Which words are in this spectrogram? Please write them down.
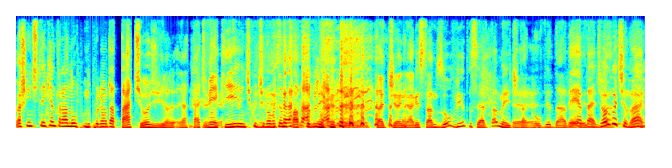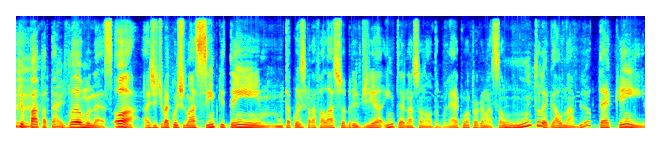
Eu acho que a gente tem que entrar no, no programa da Tati hoje. A, a Tati vem aqui e a gente continua batendo papo sobre isso. Tatiane Ara está nos ouvindo, certamente. Está é. convidada. É, Tati, vamos continuar aqui o papo à tarde? Vamos nessa. Ó, a gente vai continuar sim, porque tem muita coisa para falar sobre o Dia Internacional da Mulher, com uma programação muito legal na biblioteca, hein?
